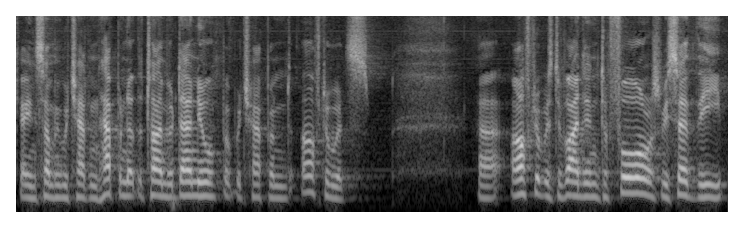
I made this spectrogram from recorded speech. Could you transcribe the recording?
Again, something which hadn't happened at the time of Daniel, but which happened afterwards. Uh, after it was divided into four, as we said, the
